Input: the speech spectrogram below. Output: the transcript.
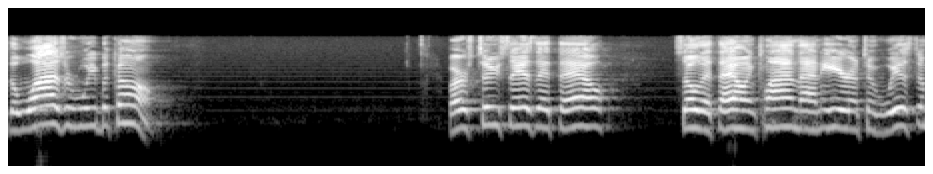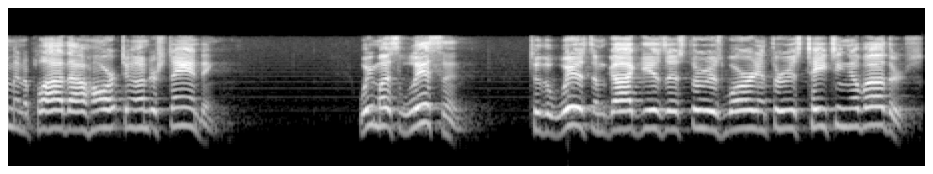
the wiser we become. Verse 2 says that thou, so that thou incline thine ear unto wisdom and apply thy heart to understanding. We must listen to the wisdom God gives us through His Word and through His teaching of others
